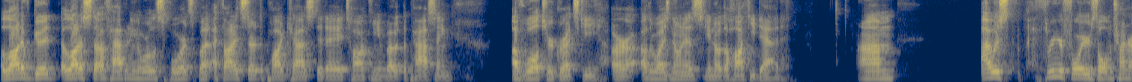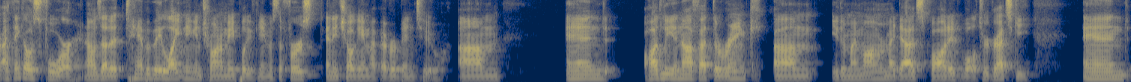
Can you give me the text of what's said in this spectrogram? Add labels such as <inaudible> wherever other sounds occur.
a lot of good, a lot of stuff happening in the world of sports. But I thought I'd start the podcast today talking about the passing of Walter Gretzky, or otherwise known as you know the hockey dad. Um, I was three or four years old. I'm trying to. I think I was four, and I was at a Tampa Bay Lightning and Toronto Maple Leaf game. It was the first NHL game I've ever been to. Um, and oddly enough, at the rink, um, either my mom or my dad spotted Walter Gretzky. And,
